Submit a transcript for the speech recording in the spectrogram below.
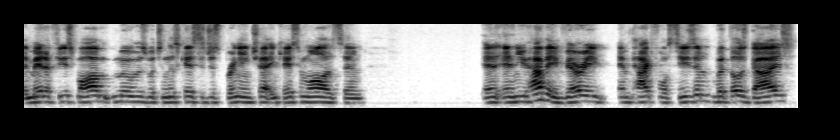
They made a few small moves, which in this case is just bringing Chet and Cason Wallace in. And, and you have a very impactful season with those guys.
